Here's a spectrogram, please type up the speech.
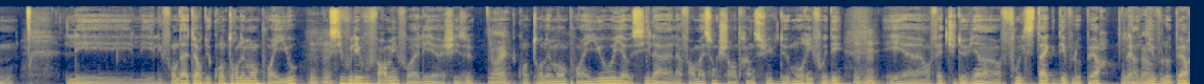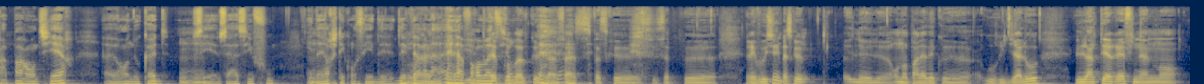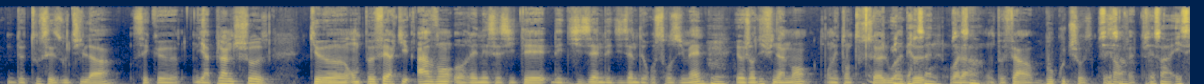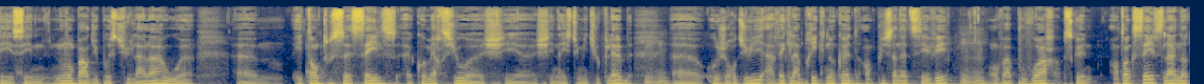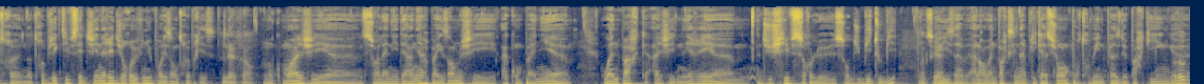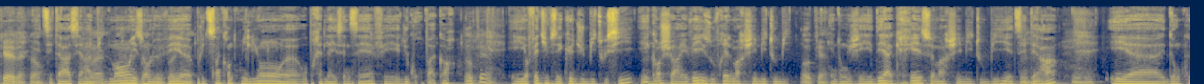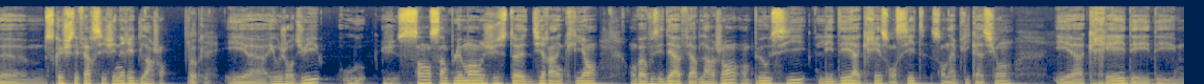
les, les, les fondateurs de contournement.io. Mhm. Donc, si vous voulez vous former, il faut aller euh, chez eux. Ouais. Contournement.io. Il y a aussi la, la formation que je suis en train de suivre de Faudé. Mhm. Et euh, en fait, tu deviens un full stack développeur, donc un développeur à part entière euh, en no code. Mhm. C'est c'est assez fou. Et Mhm. d'ailleurs, je t'ai conseillé de, de faire Ouais. la, Il est la très formation. probable que je la fasse parce que c'est- ça peut révolutionner. Parce que le, le- on en parlait avec euh, Uri Diallo. L'intérêt finalement de tous ces outils-là, c'est que il y a plein de choses que euh, on peut faire qui avant auraient nécessité des dizaines, des dizaines de ressources humaines. Mhm. Et aujourd'hui, finalement, en étant tout seul ou Une à personne, deux, voilà, ça. on peut faire beaucoup de choses. C'est ça, en fait. C'est ça. Et c'est, c'est, nous, on part du postulat là où, euh, euh, étant tous sales euh, commerciaux euh, chez, chez Nice to Meet You Club, Mhm, aujourd'hui, avec la brique no code en plus à notre CV, mhm. on va pouvoir, parce que en tant que sales, là, notre, notre objectif, c'est de générer du revenu pour les entreprises. D'accord. Donc moi, j'ai euh, sur l'année dernière, par exemple, j'ai accompagné euh, One Park à générer euh, du chiffre sur le sur du B2B. Parce Ok. qu'ils avaient, alors One Park, c'est une application pour trouver une place de parking, euh, Ok, d'accord. etc. assez rapidement. Ils ont levé ouais, euh, plus de 50 millions euh, auprès de la SNCF et du groupe Accor. Ok, Et en fait, ils faisaient que du B2C. Et Mhm. quand je suis arrivé, ils ouvraient le marché B2B. ok. Et donc j'ai aidé à créer ce marché B2B, etc. Mhm. Et euh, donc euh, ce que je sais faire, c'est générer de l'argent. Et, euh, et aujourd'hui, sans simplement juste dire à un client, on va vous aider à faire de l'argent, on peut aussi l'aider à créer son site, son application et créer des, des,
